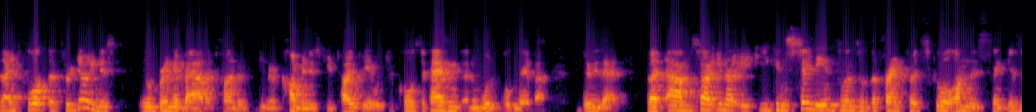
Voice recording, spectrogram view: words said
they thought that through doing this it would bring about a kind of you know communist utopia, which of course it hasn't and will, will never do that. But um, so you know you can see the influence of the Frankfurt School on this thing. Is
